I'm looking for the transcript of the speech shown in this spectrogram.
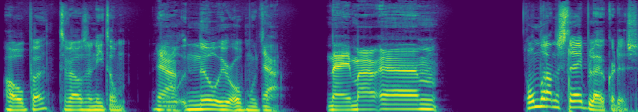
hopen. Terwijl ze niet om Ja. nul, nul uur op moeten. Ja. Nee, maar ehm, Onderaan de streep leuker dus.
